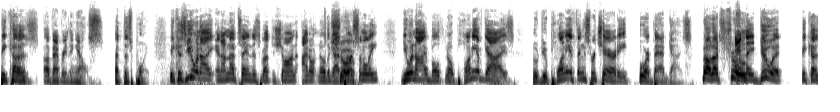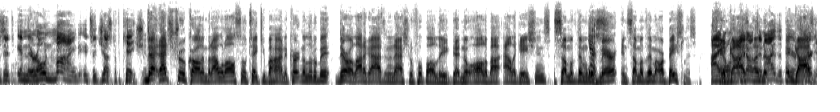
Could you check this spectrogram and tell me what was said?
because of everything else at this point. Because you and I, and I'm not saying this about Deshaun, I don't know the guy Sure. personally. You and I both know plenty of guys who do plenty of things for charity who are bad guys. no, that's true. And they do it because it, in their own mind, it's a justification. That, that's true, Carlin, but I will also take you behind the curtain a little bit. There are a lot of guys in the National Football League that know all about allegations, some of them Yes. with merit, and some of them are baseless. I and don't- guys under- deny that they And guys targets.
